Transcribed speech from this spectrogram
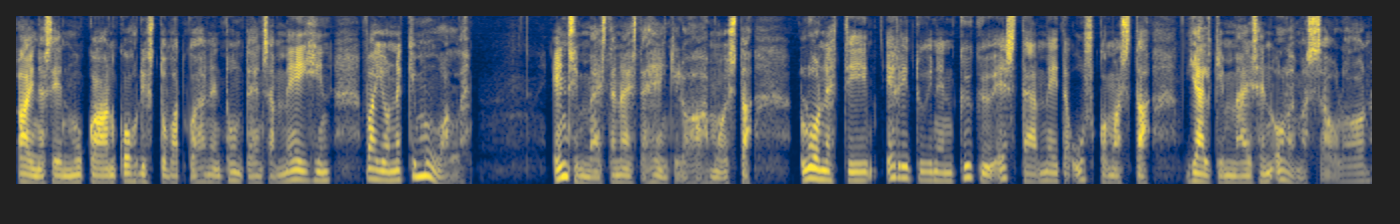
aina sen mukaan kohdistuvatko hänen tunteensa meihin vai jonnekin muualle. Ensimmäistä näistä henkilöhahmoista luonnehtii erityinen kyky estää meitä uskomasta jälkimmäisen olemassaoloon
